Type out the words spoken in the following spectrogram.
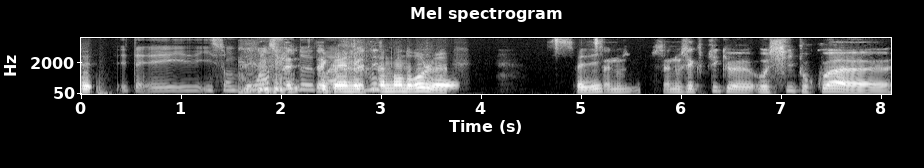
Et- et t'as- et ils sont moins sûrs. C'est quoi. quand même extrêmement drôle. Ça nous, ça nous explique euh, aussi pourquoi, euh,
